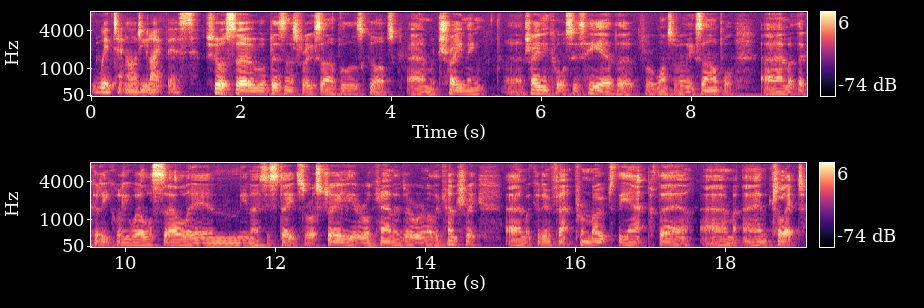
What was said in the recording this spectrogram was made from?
with technology like this Sure. So a business, for example, has got um, training uh, training courses here that, for want of an example, um, that could equally well sell in the United States or Australia or Canada or another country. Um, it could in fact promote the app there um, and collect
